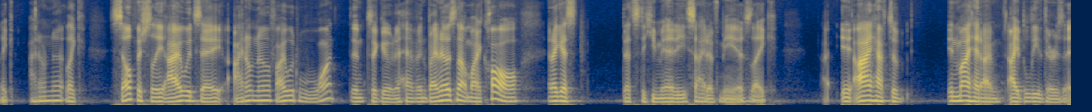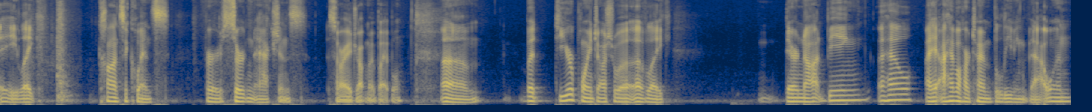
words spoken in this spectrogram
like, I don't know, like, selfishly, I would say, I don't know if I would want them to go to heaven, but I know it's not my call. And I guess that's the humanity side of me is like, I, have to, in my head, I'm, I believe there's a like consequence for certain actions. Sorry, I dropped my Bible. Um, but to your point, Joshua, of like, there not being a hell, I, I have a hard time believing that one.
